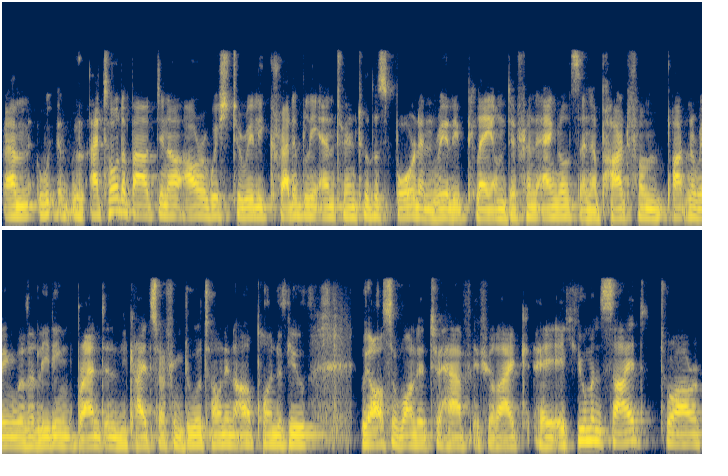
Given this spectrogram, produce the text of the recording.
um, I talked about you know our wish to really credibly enter into the sport and really play on different angles. And apart from partnering with a leading brand in kite surfing, Duotone, in our point of view, we also wanted to have, if you like, a, a human side to our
